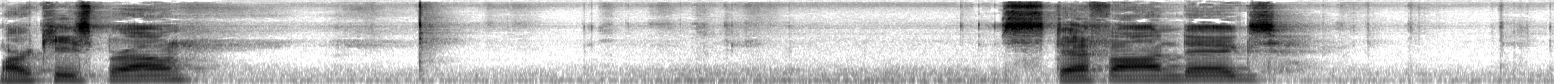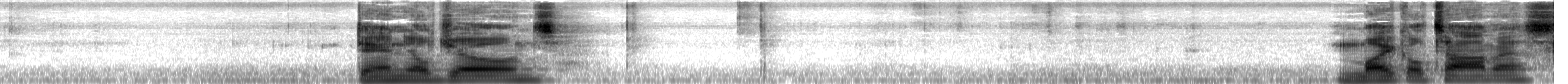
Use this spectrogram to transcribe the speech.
Marquise Brown. Stefon Diggs. Daniel Jones. Michael Thomas.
